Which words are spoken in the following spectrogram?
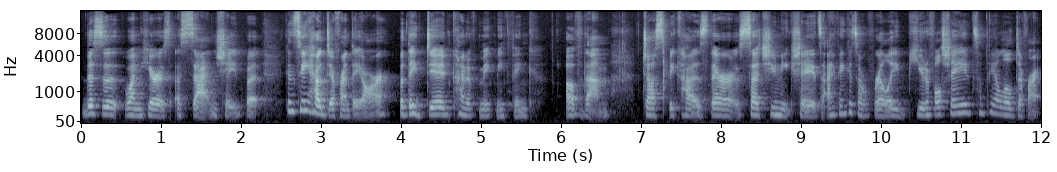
This is one here is a satin shade, but you can see how different they are. But they did kind of make me think of them just because they're such unique shades. I think it's a really beautiful shade, something a little different.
